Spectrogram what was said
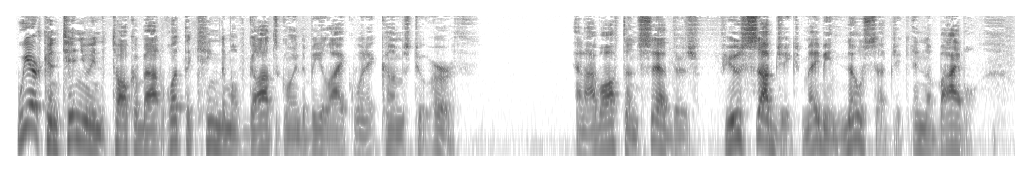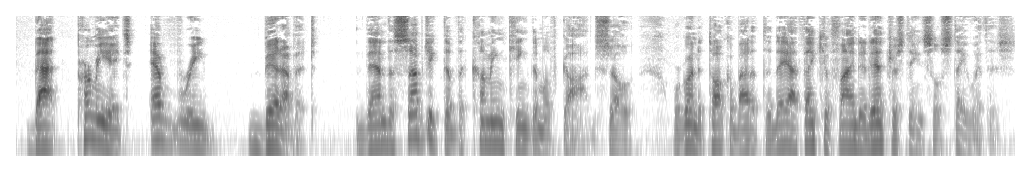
We are continuing to talk about what the kingdom of God's going to be like when it comes to earth. And I've often said there's few subjects, maybe no subject in the Bible that permeates every bit of it than the subject of the coming kingdom of God. So we're going to talk about it today. I think you'll find it interesting, so stay with us.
